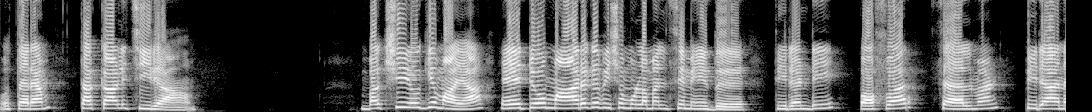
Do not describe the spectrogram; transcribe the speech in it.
ഉത്തരം തക്കാളി ചീര. ഭക്ഷ്യയോഗ്യമായ ഏറ്റവും മാരക വിഷമുള്ള മത്സ്യം ഏത്? തിരണ്ടി പഫർ സാൽമൺ പിരാന.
